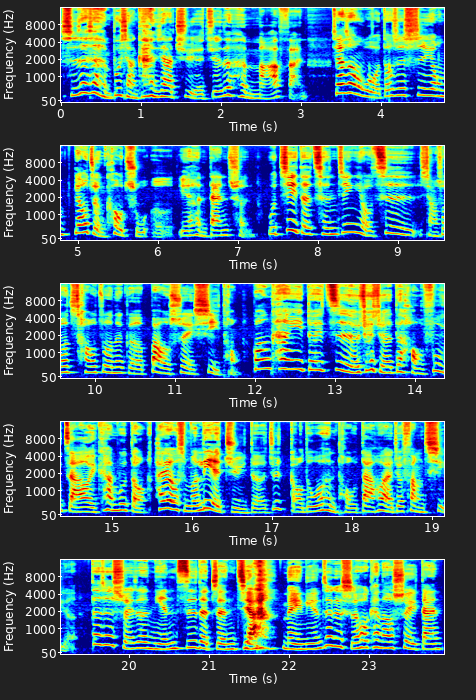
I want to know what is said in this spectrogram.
实在是很不想看下去，觉得很麻烦。加上我都是适用标准扣除额，也很单纯。我记得曾经有次想说操作那个报税系统，光看一堆字就觉得好复杂哦，也看不懂。还有什么列举的，就搞得我很头大，后来就放弃了。但是随着年资的增加，每年这个时候看到税单，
